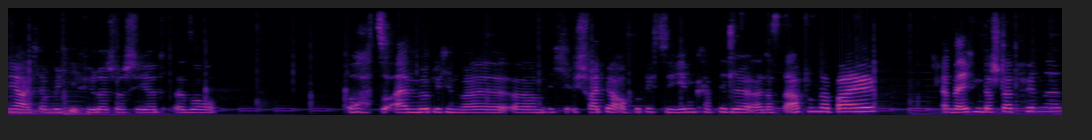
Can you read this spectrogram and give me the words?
Ja, ich habe richtig viel recherchiert. Also oh, zu allem Möglichen, weil ähm, ich, ich schreibe ja auch wirklich zu jedem Kapitel äh, das Datum dabei, an welchem das stattfindet.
